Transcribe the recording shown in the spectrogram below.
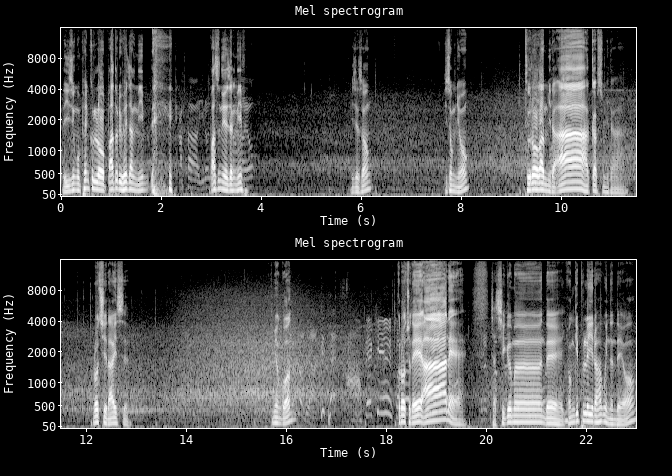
네, 이승우 팬클럽 빠돌이 회장님 네, 빠순이 회장님. 이재성 기성용 들어갑니다. 아, 아깝습니다. 그렇지, 나이스. 김영권. 그렇죠, 네, 아, 네. 자, 지금은 네 연기 플레이를 하고 있는데요.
